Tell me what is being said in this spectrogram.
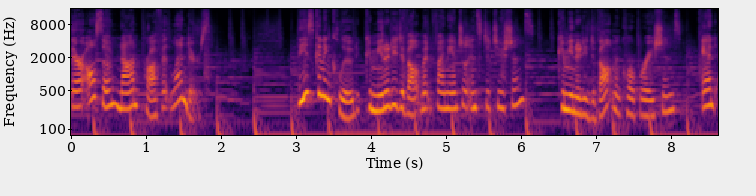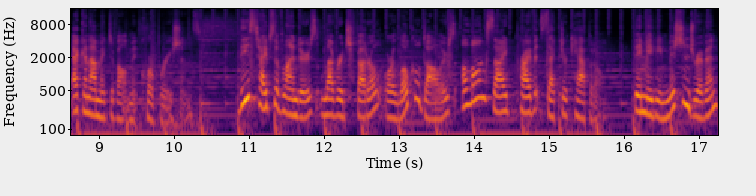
there are also nonprofit lenders. These can include community development financial institutions, community development corporations, and economic development corporations. These types of lenders leverage federal or local dollars alongside private sector capital. They may be mission driven,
